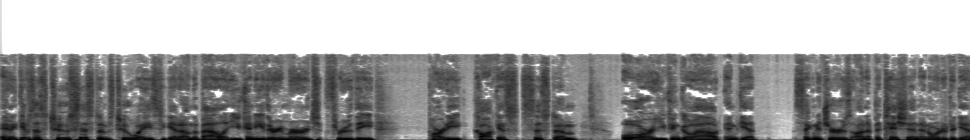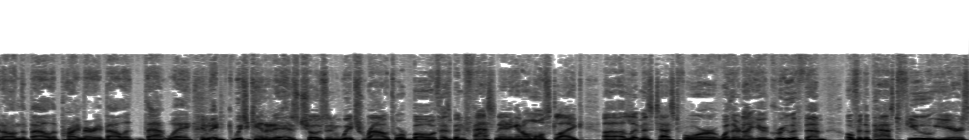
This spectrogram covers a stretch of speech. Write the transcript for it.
And it gives us two systems, two ways to get on the ballot. You can either emerge through the party caucus system, or you can go out and get signatures on a petition in order to get on the ballot, primary ballot that way. And, and which candidate has chosen which route or both has been fascinating and almost like uh, a litmus test for whether or not you agree with them over the past few years.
